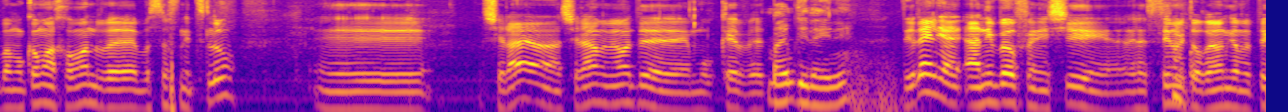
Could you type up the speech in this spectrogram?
במקום האחרון ובסוף ניצלו. אה, שאלה, שאלה מאוד אה, מורכבת. מה עם דילייני? דילייני, אני באופן אישי, עשינו איתו ראיון גם ב Pick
